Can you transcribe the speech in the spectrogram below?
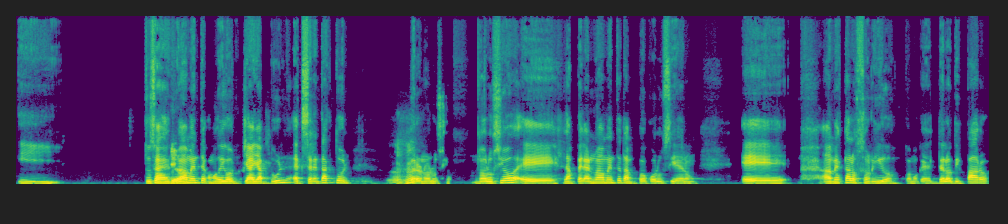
Y tú sabes, nuevamente, como digo, Jay Abdul, excelente actor, pero no lució. No lució, eh, las peleas nuevamente tampoco lucieron. Eh, a mí hasta los sonidos, como que de los disparos,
